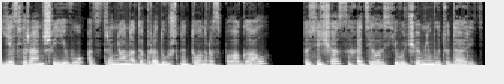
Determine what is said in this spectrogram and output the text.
Если раньше его отстраненно добродушный тон располагал, то сейчас захотелось его чем-нибудь ударить.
